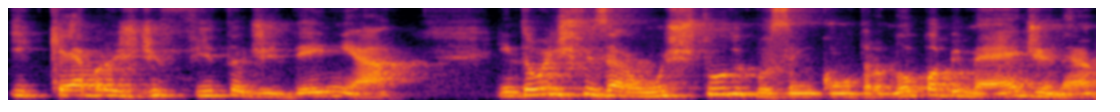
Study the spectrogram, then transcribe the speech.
e quebras de fita de DNA. Então, eles fizeram um estudo que você encontra no PubMed, né?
